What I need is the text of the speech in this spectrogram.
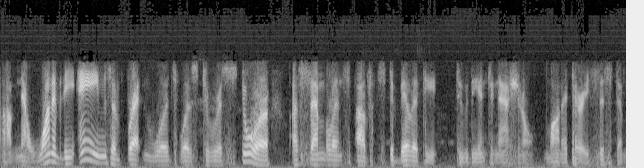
Um, now, one of the aims of Bretton Woods was to restore a semblance of stability to the international monetary system.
